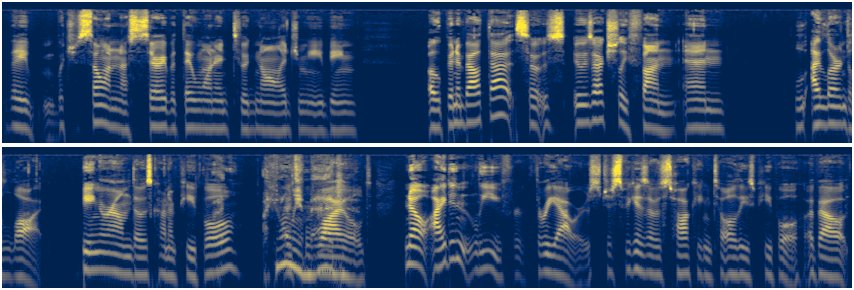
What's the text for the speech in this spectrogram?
they which is so unnecessary, but they wanted to acknowledge me being open about that. So it was it was actually fun, and I learned a lot being around those kind of people. I can only imagine. Wild. No, I didn't leave for three hours just because I was talking to all these people about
